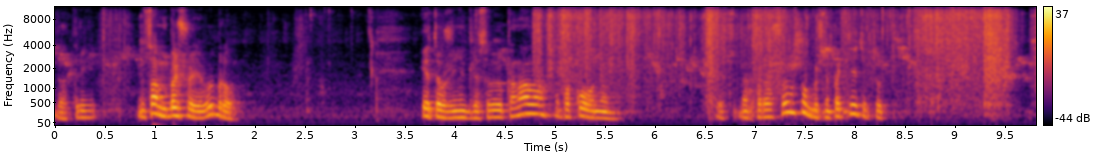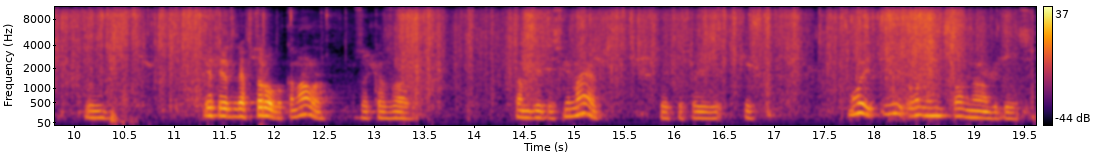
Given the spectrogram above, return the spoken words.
Да, три. Ну, самый большой я выбрал. Это уже не для своего канала. Упакован он достаточно хорошо. Ну, обычно пакетик тут. Это я для второго канала заказал. Там дети снимают всякие свои штучки. Ну и он им понадобился.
